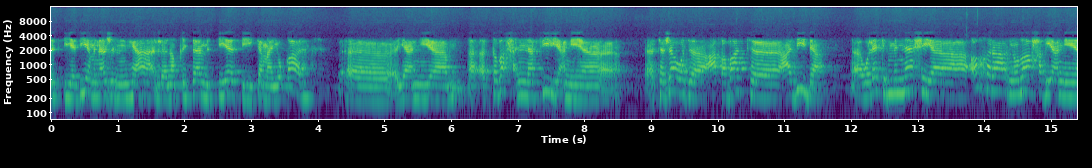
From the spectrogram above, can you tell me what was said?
السيادية من أجل انهاء الانقسام السياسي كما يقال آه، يعني آه، اتضح أن في يعني آه، تجاوز عقبات عديدة ولكن من ناحية أخرى نلاحظ يعني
